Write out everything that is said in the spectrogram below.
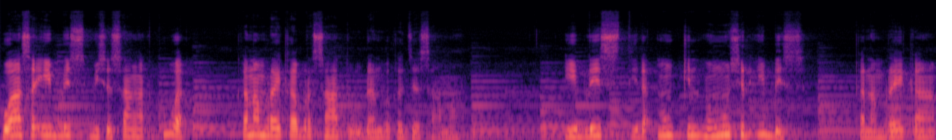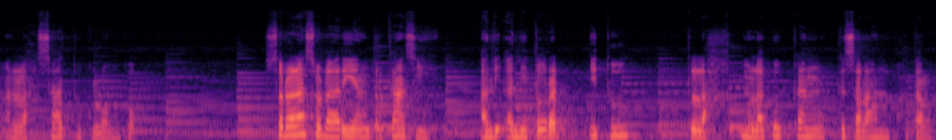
Kuasa iblis bisa sangat kuat karena mereka bersatu dan bekerja sama. Iblis tidak mungkin mengusir iblis karena mereka adalah satu kelompok. Saudara-saudari yang terkasih, ahli-ahli Taurat itu telah melakukan kesalahan fatal.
